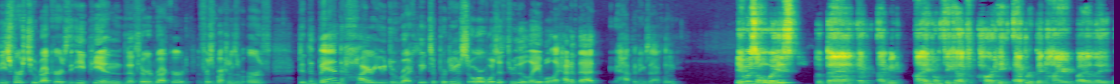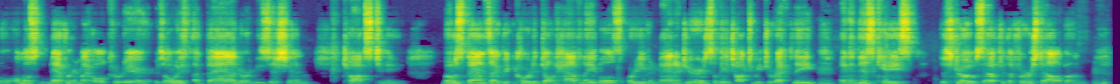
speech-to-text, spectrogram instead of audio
These first two records, the EP and the third record, First Impressions of Earth, did the band hire you directly to produce, or was it through the label? Like, how did that happen exactly? It was always the band. I mean, I don't think I've hardly ever been hired by a label, almost never in my whole career. It was always a band or a musician talks to me. Most bands I've recorded don't have labels or even managers, so they talk to me directly. Hmm. And in this case, the Strokes, after the first album, Mhm.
